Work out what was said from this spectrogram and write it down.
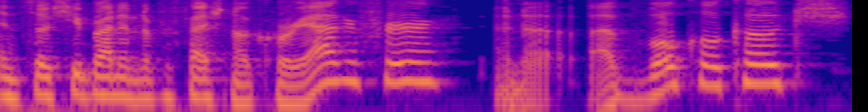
and so she brought in a professional choreographer and a, a vocal coach,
